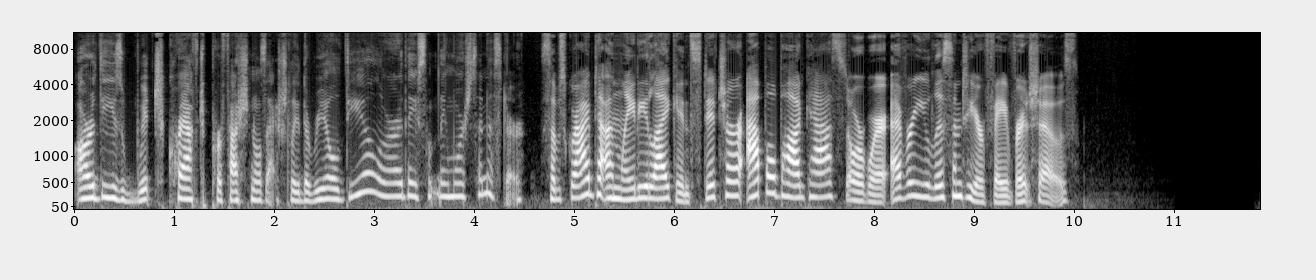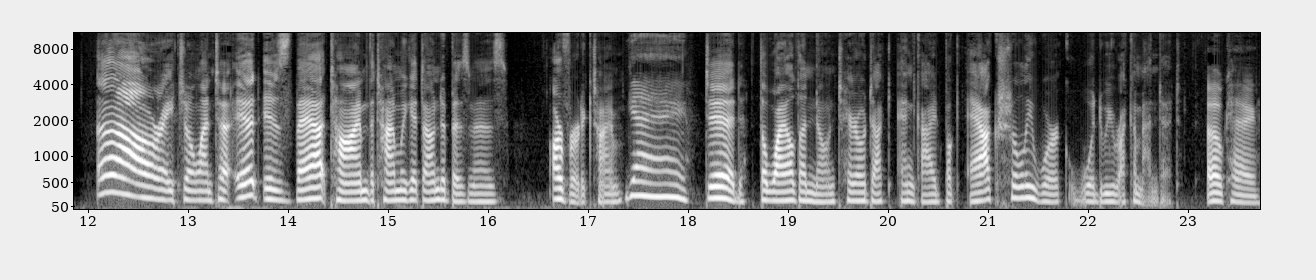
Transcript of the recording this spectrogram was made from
Are these witchcraft professionals actually the real deal, or are they something more sinister? Subscribe to Unladylike in Stitcher, Apple Podcasts, or wherever you listen to your favorite shows. All right, Jolenta, it is that time, the time we get down to business. Our verdict time. Yay. Did the Wild Unknown Tarot Deck and Guidebook actually work? Would we recommend it? Okay.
